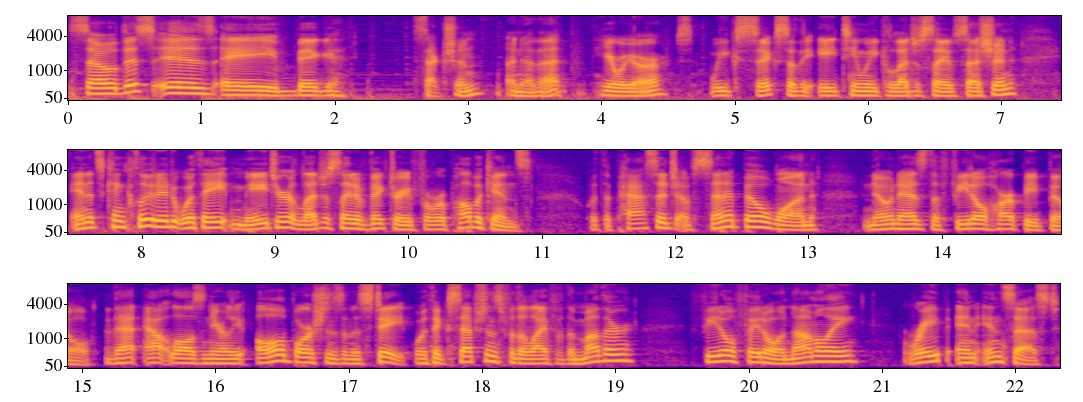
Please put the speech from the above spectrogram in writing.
So, this is a big section. I know that. Here we are, week six of the 18 week legislative session, and it's concluded with a major legislative victory for Republicans with the passage of Senate Bill 1, known as the Fetal Heartbeat Bill, that outlaws nearly all abortions in the state, with exceptions for the life of the mother, fetal fatal anomaly, rape, and incest,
